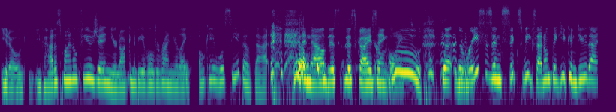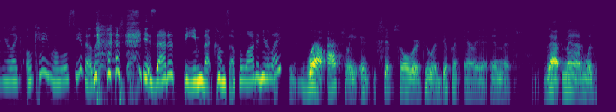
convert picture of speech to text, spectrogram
you know, you've had a spinal fusion, you're not going to be able to run. You're like, okay, we'll see about that. and now this this guy is saying, point. ooh, the, the race is in six weeks. I don't think you can do that. And you're like, okay, well, we'll see about that. is that a theme that comes up a lot in your life? Well, actually, it shifts over to a different area in the that man was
